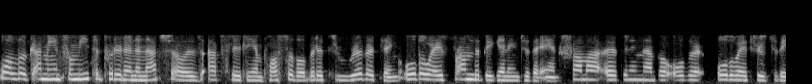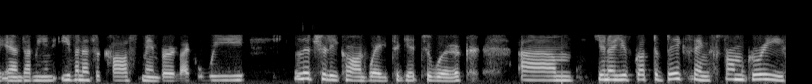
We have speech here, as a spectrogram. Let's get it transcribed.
Well, look, I mean, for me to put it in a nutshell is absolutely impossible, but it's riveting all the way from the beginning to the end, from our opening number all the all the way through to the end. I mean, even as a cast member, like we literally can't wait to get to work. Um, you know, you've got the big things from Grease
